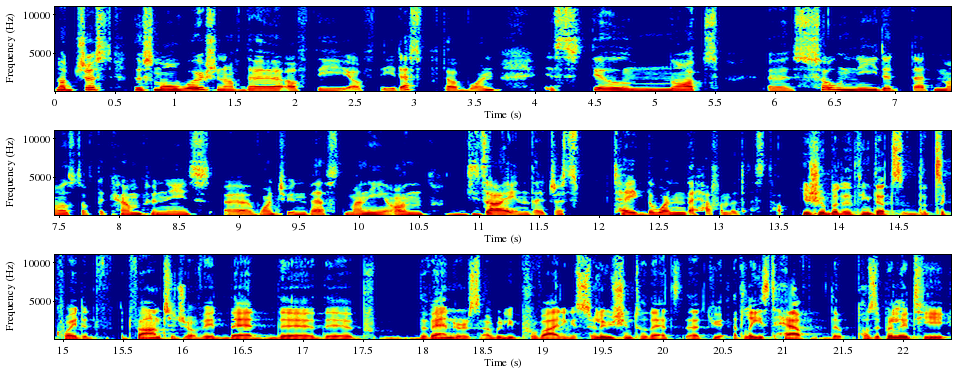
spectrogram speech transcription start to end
not just the small version of the of the of the desktop one, is still not uh, so needed that most of the companies uh, want to invest money on design. They just take the one they have on the desktop. Yeah, sure, but I think that's that's a quite advantage of it that the the the vendors are really providing a solution to that. That you at least have the possibility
